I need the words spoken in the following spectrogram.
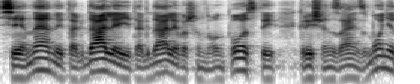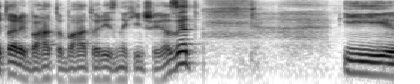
CNN і так далі, і так далі, Вашингтон Пост, і Christian Science Monitor, і багато-багато різних інших газет і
